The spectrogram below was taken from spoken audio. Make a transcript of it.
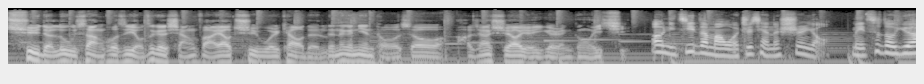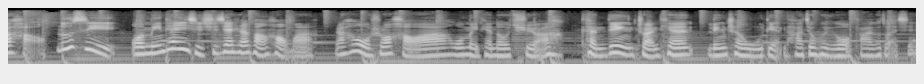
去的路上，或是有这个想法要去 work out 的的那个念头的时候，好像需要有一个人跟我一起。哦，你记得吗？我之前的室友每次都约好，Lucy，我明天一起去健身房好吗？然后我说好啊，我每天都去啊，肯定。转天凌晨五点，他就会给我发个短信。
